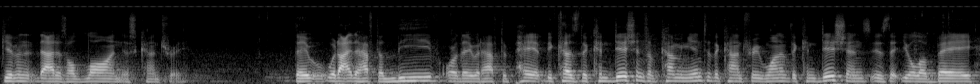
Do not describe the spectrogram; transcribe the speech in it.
given that that is a law in this country. They would either have to leave or they would have to pay it because the conditions of coming into the country, one of the conditions is that you'll obey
